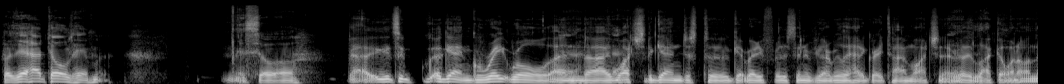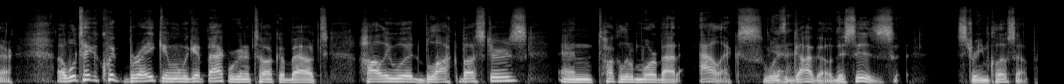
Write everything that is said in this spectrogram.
because they had told him. So Uh, it's a again great role, and uh, I watched it again just to get ready for this interview. I really had a great time watching it. Really a lot going on there. Uh, we'll take a quick break, and when we get back, we're going to talk about Hollywood blockbusters and talk a little more about Alex with Gago. This is Stream Close Up.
